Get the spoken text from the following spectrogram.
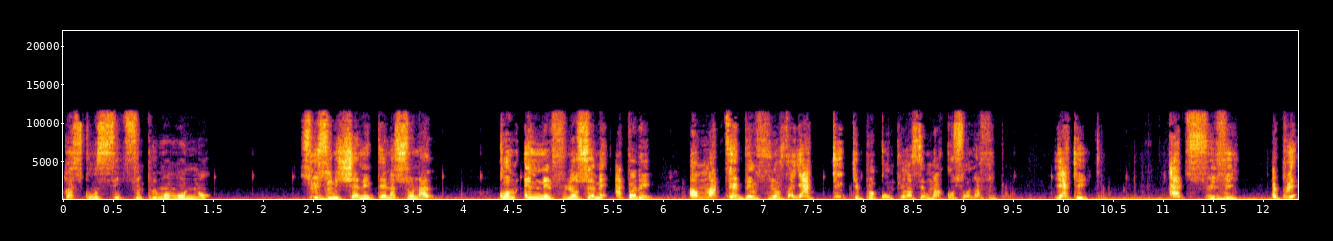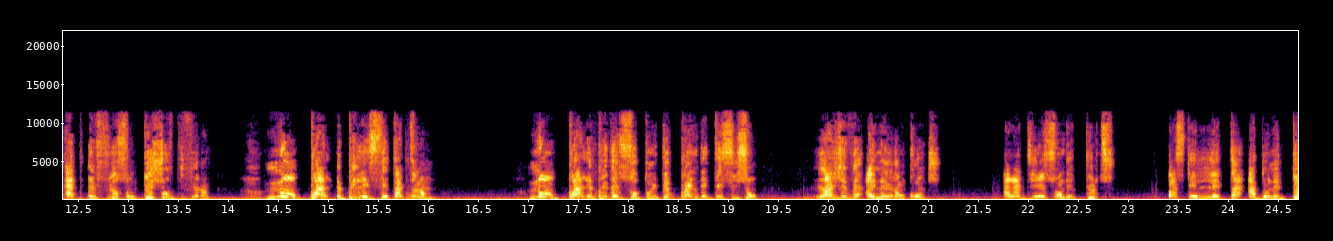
parce qu'on cite simplement mon nom, sur une chaîne internationale, comme un influenceur, mais attendez, en matière d'influence, il y a qui qui peut concurrencer Makoso en Afrique? Il y a qui? Être suivi et puis être influent sont deux choses différentes. Nous on parle et puis les États tremblent. Nous, on parle et puis des autorités prennent des décisions. Là, je vais à une rencontre à la direction des cultes parce que l'État a donné 2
